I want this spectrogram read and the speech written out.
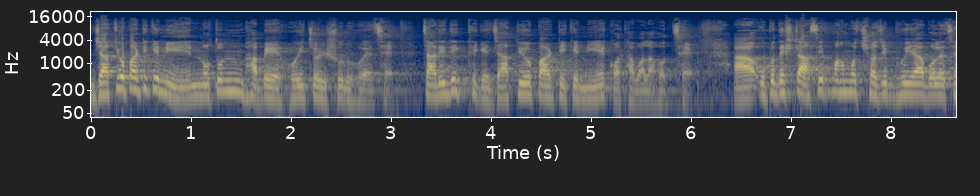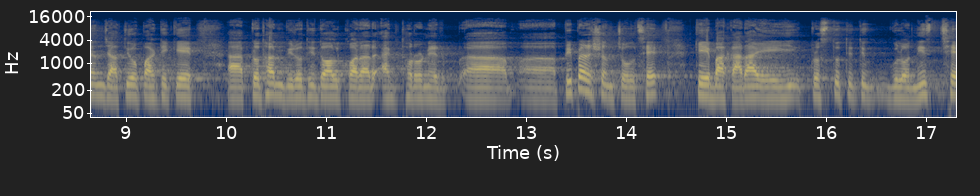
জাতীয় পার্টিকে নিয়ে নতুনভাবে হইচই শুরু হয়েছে। চারিদিক থেকে জাতীয় পার্টিকে নিয়ে কথা বলা হচ্ছে। উপদেষ্টা আসিফ মাহমুদ সজীব ভুইয়া বলেছেন, জাতীয় পার্টিকে প্রধান বিরোধী দল করার এক ধরনের প্রিপারেশন চলছে, কে বা কারা এই প্রস্তুতিগুলো নিচ্ছে,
